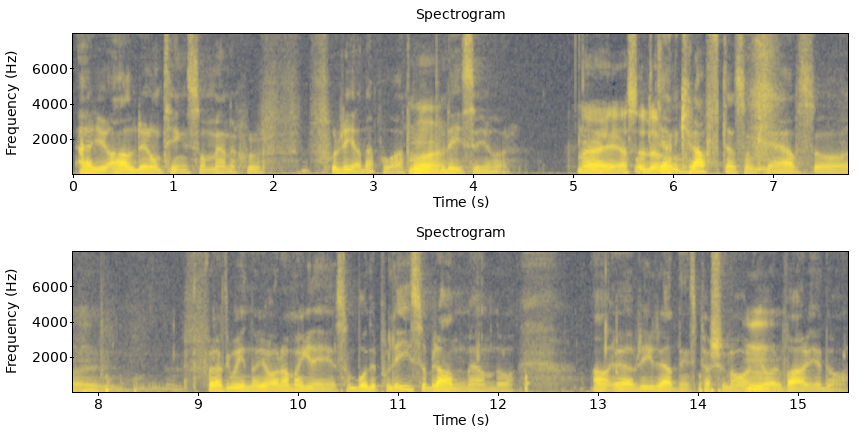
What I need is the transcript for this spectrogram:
är ju aldrig någonting som människor får reda på att Nej. poliser gör. nej alltså och då, den kraften som krävs och, för att gå in och göra de här grejerna som både polis och brandmän och övrig räddningspersonal Mm. gör varje dag.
